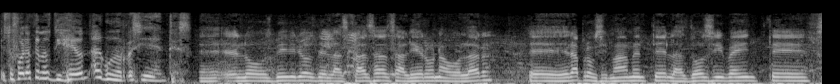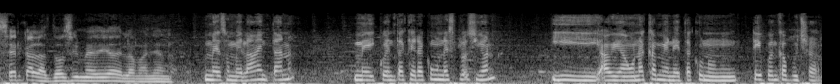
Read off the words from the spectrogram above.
Esto fue lo que nos dijeron algunos residentes. Eh, los vidrios de las casas salieron a volar. Eh, era aproximadamente las 2 y 20, cerca a las 2 y media de la mañana. Me asomé a la ventana, me di cuenta que era como una explosión y había una camioneta con un tipo encapuchado.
